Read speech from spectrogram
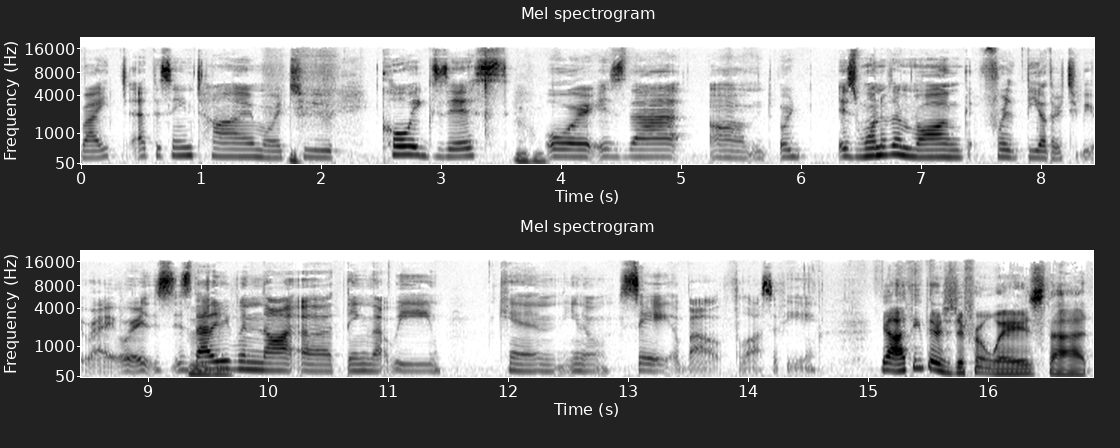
right at the same time or to coexist Mm-hmm. or is that um, or is one of them wrong for the other to be right or is, is that Mhm. even not a thing that we can you know say about philosophy Yeah, I think there's different ways that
